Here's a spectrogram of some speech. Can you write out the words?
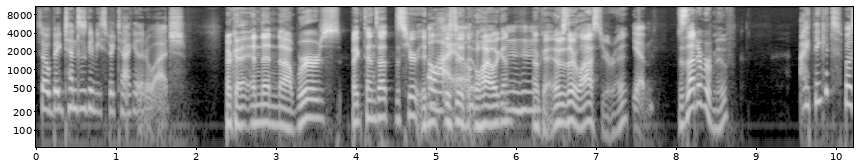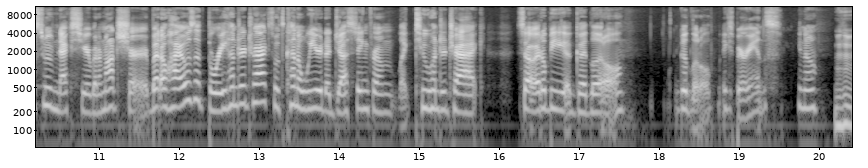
So Big Tens is going to be spectacular to watch. Okay, and then uh, where's Big Ten's at this year? In- Is it Ohio. Mm-hmm. Ohio again? Okay, it was there last year, right? Yep. Does that ever move? I think it's supposed to move next year, but I'm not sure. But Ohio's a 300 track, so it's kind of weird adjusting from like 200 track. So it'll be a good little, good little experience, you know. Mm-hmm.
